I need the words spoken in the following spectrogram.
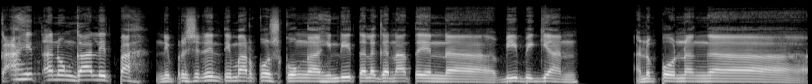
Kahit anong galit pa ni Presidente Marcos kung ah, hindi talaga natin ah, bibigyan ano po ng ah,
